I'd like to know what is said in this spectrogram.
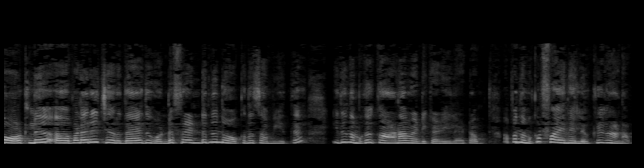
ബോട്ടിൽ വളരെ ചെറുതായതുകൊണ്ട് ഫ്രണ്ടിൽ നിന്ന് നോക്കുന്ന സമയത്ത് ഇത് നമുക്ക് കാണാൻ വേണ്ടി കഴിയില്ല കേട്ടോ അപ്പൊ നമുക്ക് ഫൈനൽ ലുക്ക് കാണാം.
